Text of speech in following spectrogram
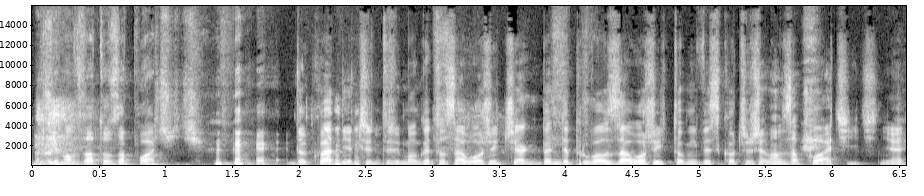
Gdzie mam za to zapłacić? Dokładnie, czy, czy mogę to założyć, czy jak będę próbował założyć, to mi wyskoczy, że mam zapłacić, nie?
